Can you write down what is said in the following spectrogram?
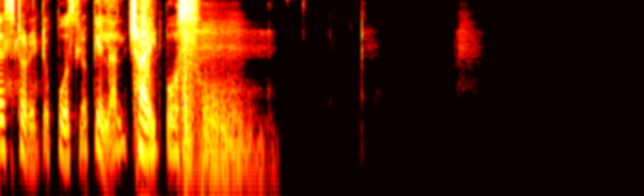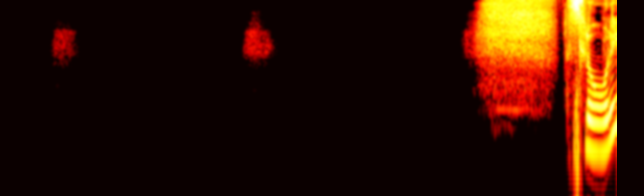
రెస్టోరేటివ్ పోస్లోకి వెళ్ళాలి child pose slowly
